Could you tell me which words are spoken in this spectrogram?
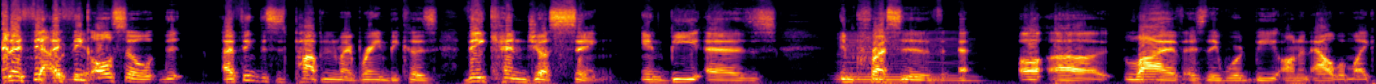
And I think I think also that I think this is popping in my brain because they can just sing and be as impressive Mm. uh, uh, live as they would be on an album. Like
